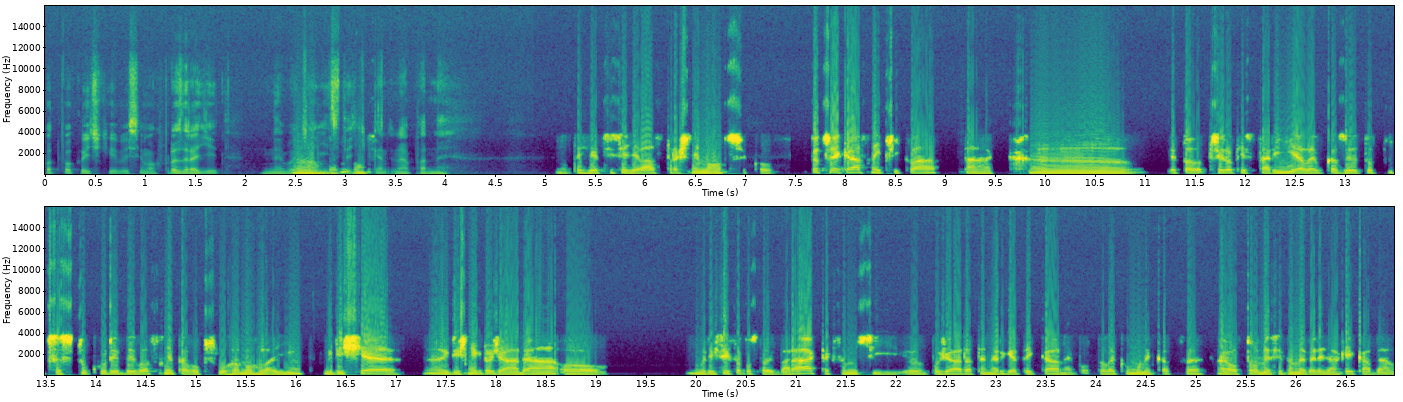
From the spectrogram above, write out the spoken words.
pod pokličky by si mohl prozradit? Nebo tě no, nic teď napadne? No těch věcí se dělá strašně moc. Jako, to, co je krásný příklad, tak uh, je to tři roky starý, ale ukazuje to tu cestu, kudy by vlastně ta obsluha mohla jít. Když, je, když někdo žádá o když si chce postavit barák, tak se musí eh, požádat energetika nebo telekomunikace o tom, jestli tam nevede nějaký kabel.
